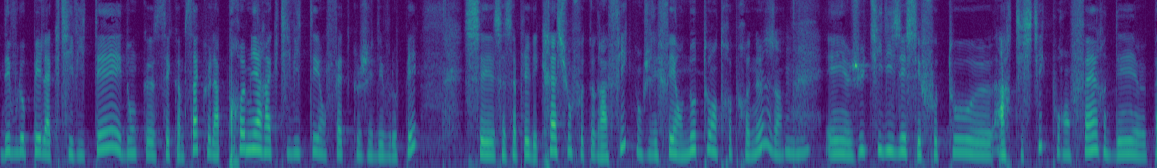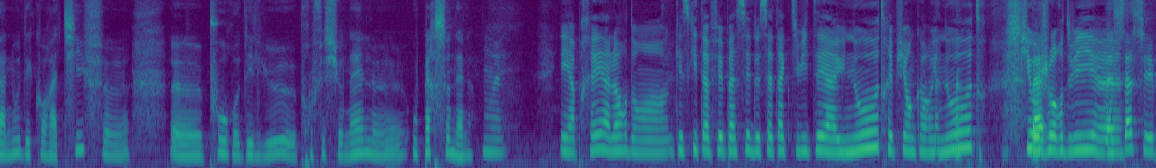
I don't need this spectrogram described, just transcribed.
développer l'activité. Et donc, euh, c'est comme ça que la première activité en fait que j'ai développée, c'est, ça s'appelait les créations photographiques. Donc, je l'ai fait en auto-entrepreneuse mhm. et j'utilisais ces photos artistiques pour en faire des panneaux décoratifs pour des lieux professionnels ou personnels. Ouais. Et après, alors, qu'est-ce qui t'a fait passer de cette activité à une autre, et puis encore une autre, puis bah, aujourd'hui euh, bah, Ça, c'est.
